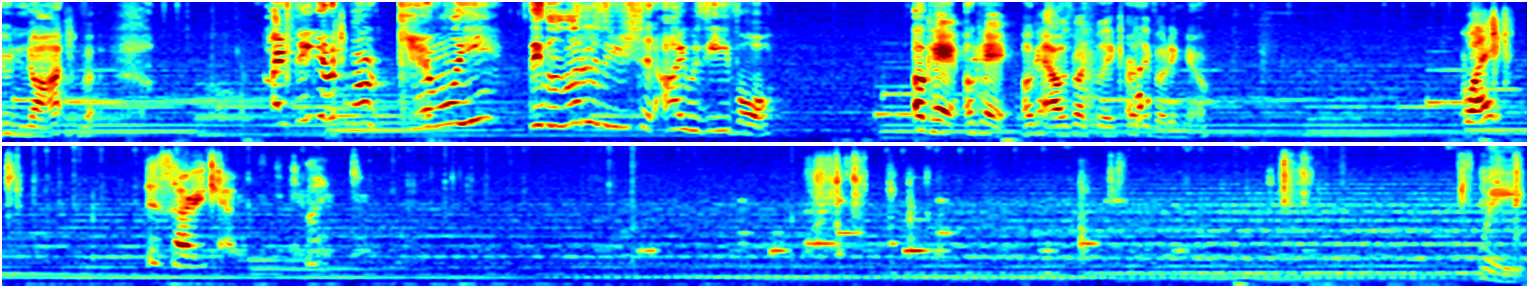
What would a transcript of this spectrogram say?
Do not. I think it's for Kimley. They literally just said I was evil. Okay, okay, okay. I was about to be like, are they voting you? What? Uh, Sorry, Cap. Wait,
